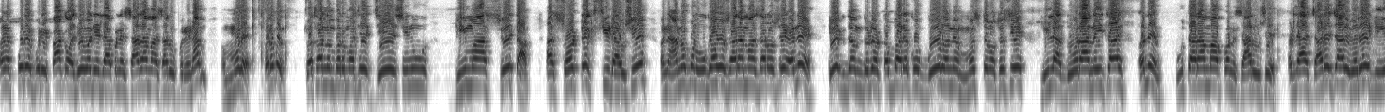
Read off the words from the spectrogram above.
અને પૂરેપૂરી પાકવા દેવાની એટલે આપણને સારામાં સારું પરિણામ મળે. બરાબર? ચોથા નંબરમાં છે જે સીનું ભીમા શ્વેતા. આ શોર્ટેક સીડ આવશે અને આનો પણ ઉગાવો સારામાં સારો છે અને એકદમ દડો ટબ્બા રેખો ગોળ અને મસ્તનો થશે. લીલા દોરા નહીં થાય અને ઉતારામાં પણ સારું છે. એટલે આ ચારે ચાર વેરાયટી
